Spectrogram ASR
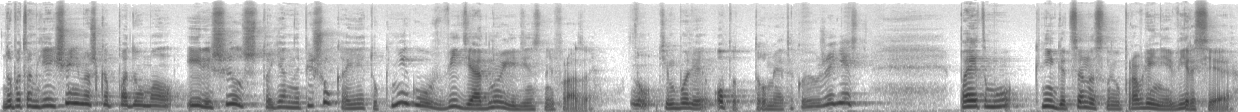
Но потом я еще немножко подумал и решил, что я напишу-ка эту книгу в виде одной единственной фразы. Ну, тем более опыт-то у меня такой уже есть. Поэтому книга «Ценностное управление» версия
